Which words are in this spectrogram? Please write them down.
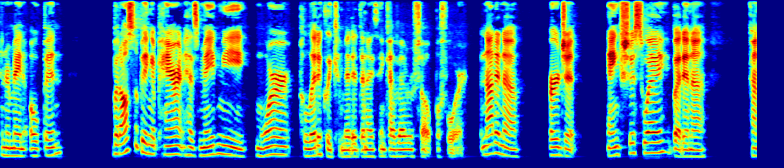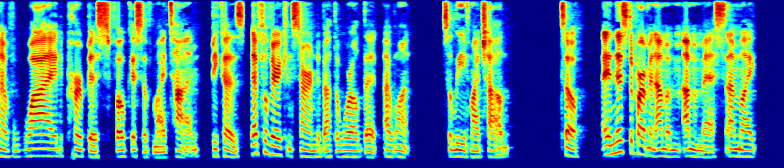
and remain open but also being a parent has made me more politically committed than I think I've ever felt before. Not in a urgent, anxious way, but in a kind of wide purpose focus of my time because I feel very concerned about the world that I want to leave my child. So in this department, I'm a, I'm a mess. I'm like,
